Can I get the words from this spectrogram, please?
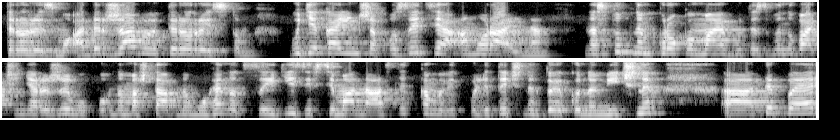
тероризму, а державою терористом. Будь-яка інша позиція аморальна. Наступним кроком має бути звинувачення режиму в повномасштабному геноциді зі всіма наслідками від політичних до економічних. А, тепер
